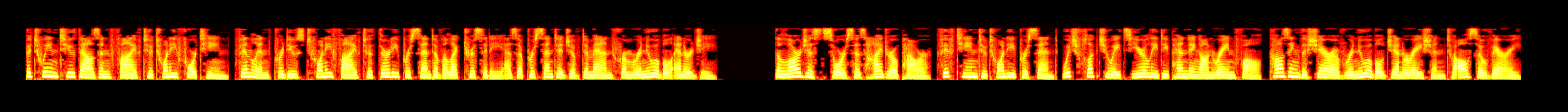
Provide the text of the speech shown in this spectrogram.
Between 2005 to 2014, Finland produced 25 to 30% of electricity as a percentage of demand from renewable energy. The largest source is hydropower, 15 to 20%, which fluctuates yearly depending on rainfall, causing the share of renewable generation to also vary.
